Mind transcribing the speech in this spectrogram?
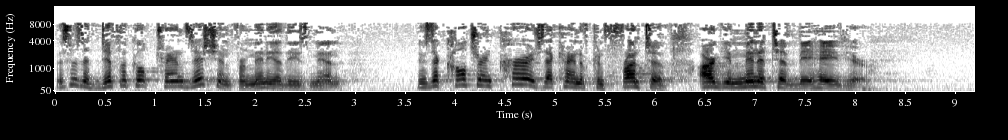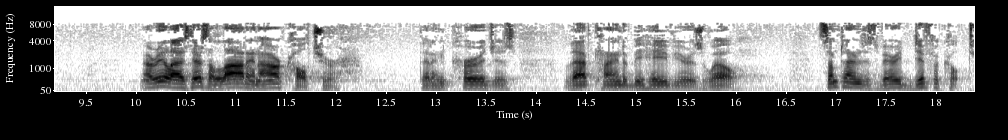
This was a difficult transition for many of these men. Because their culture encouraged that kind of confrontive, argumentative behavior. I realize there's a lot in our culture that encourages that kind of behavior as well. Sometimes it's very difficult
